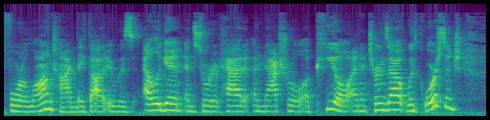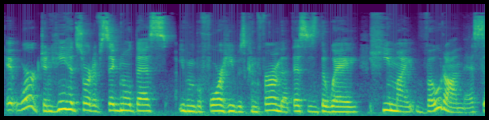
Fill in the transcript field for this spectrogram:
for a long time. They thought it was elegant and sort of had a natural appeal. And it turns out with gorsuch it worked. And he had sort of signaled this even before he was confirmed that this is the way he might vote on this.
